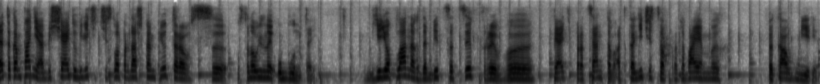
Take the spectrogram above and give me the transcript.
эта компания обещает увеличить число продаж компьютеров с установленной Ubuntu. В ее планах добиться цифры в 5% от количества продаваемых ПК в мире.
